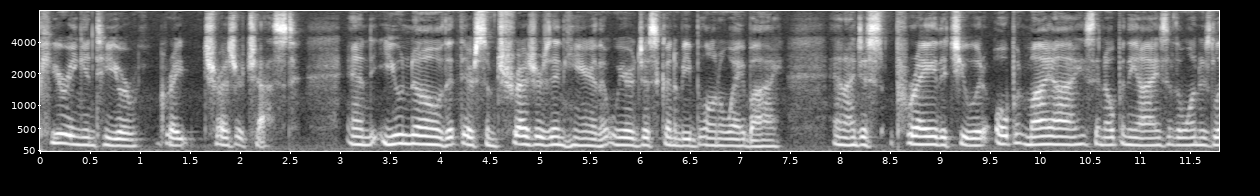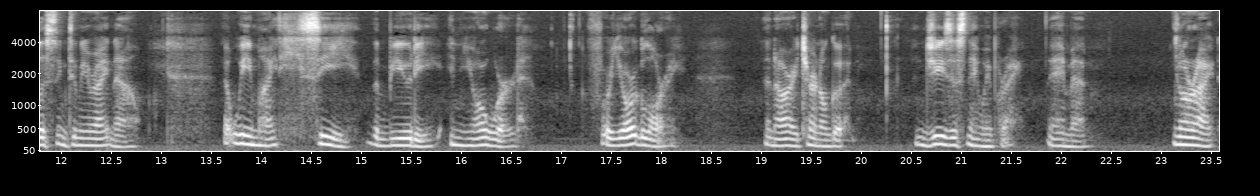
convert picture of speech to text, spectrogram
peering into your great treasure chest. And you know that there's some treasures in here that we are just going to be blown away by. And I just pray that you would open my eyes and open the eyes of the one who's listening to me right now, that we might see the beauty in your word for your glory and our eternal good. In Jesus' name we pray. Amen. All right.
